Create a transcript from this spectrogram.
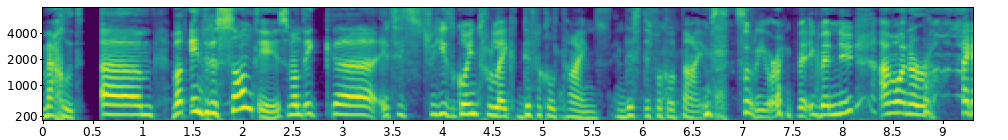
Maar goed, ehm, wat interessant is, want ik, ik It's, he's going through like difficult times. In this difficult times. Sorry hoor. Ik ben, ik ben nu. I'm on a roll. I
